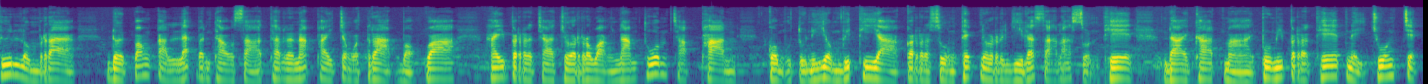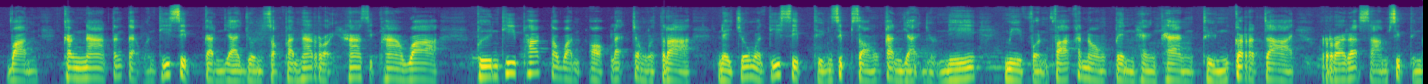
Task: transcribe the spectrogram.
ขึ้นลมแรง โดยป้องกันและบรรเทาสาธารณภัยจังหวัดตราดบอกว่า ให้ประชาชนระวังน้ำท่วมฉับพลันกรมอุตุนิยมวิทยากระทรวงเทคโนโลยีและสารสนเทศ ได้คาดหมายภูมิประเทศในช่วง 7 วัน ข้างหน้าตั้งแต่วันที่ 10 กันยายน 2555 ว่า พื้นที่ภาคตะวันออกและจังหวัดตรา ในช่วงวันที่ 10 ถึง 12 กันยายนนี้ มีฝนฟ้าขนองเป็นแห่งๆ ถึงกระจายร้อยละ 30ถึง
